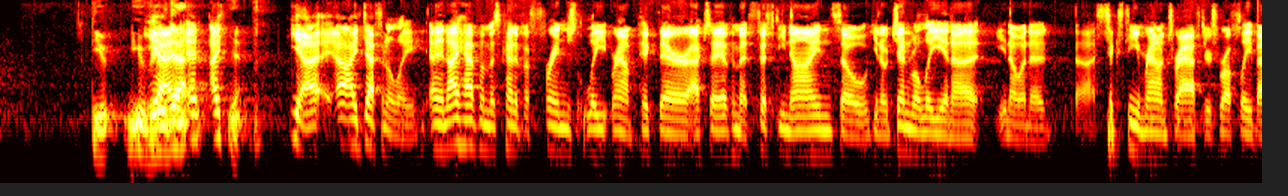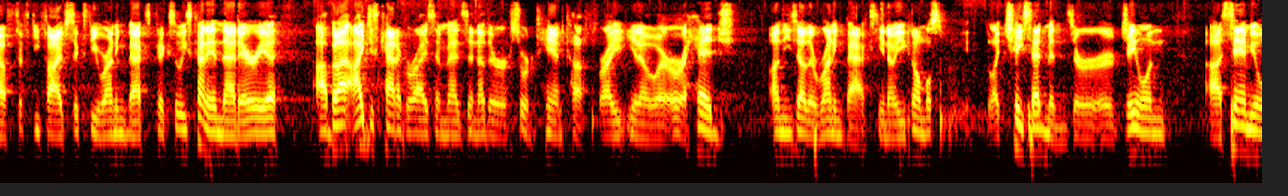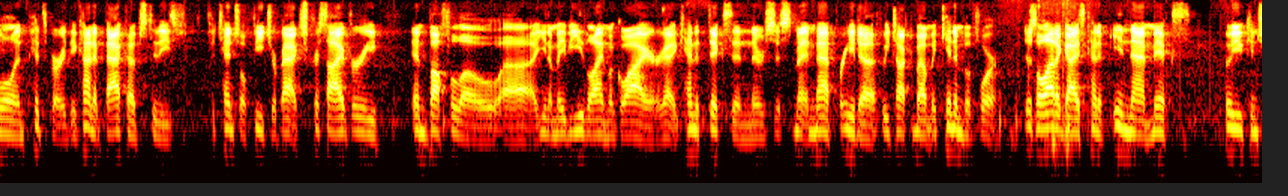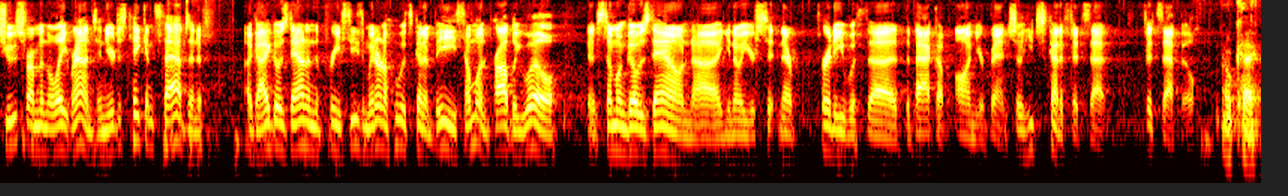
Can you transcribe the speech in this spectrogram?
Do you, do you agree yeah, with that? And, I, yeah. Yeah, I definitely, and I have him as kind of a fringe late round pick there. Actually, I have him at 59. So you know, generally in a you know in a uh, 16 round draft, there's roughly about 55, 60 running backs picked. So he's kind of in that area. Uh, but I, I, just categorize him as another sort of handcuff, right? You know, or, or, a hedge on these other running backs. You know, you can almost like Chase Edmonds or, or Jaylen uh, Samuel in Pittsburgh, the kind of backups to these potential feature backs. Chris Ivory in Buffalo, uh, you know, maybe Eli McGuire, uh, Kenneth Dixon. There's just Matt Breida. We talked about McKinnon before. There's a lot of guys kind of in that mix who you can choose from in the late rounds, and you're just taking stabs. And if a guy goes down in the preseason, we don't know who it's going to be. Someone probably will. If someone goes down, uh, you know, you're sitting there pretty with uh, the backup on your bench. So he just kind of fits that fits that bill. Okay.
